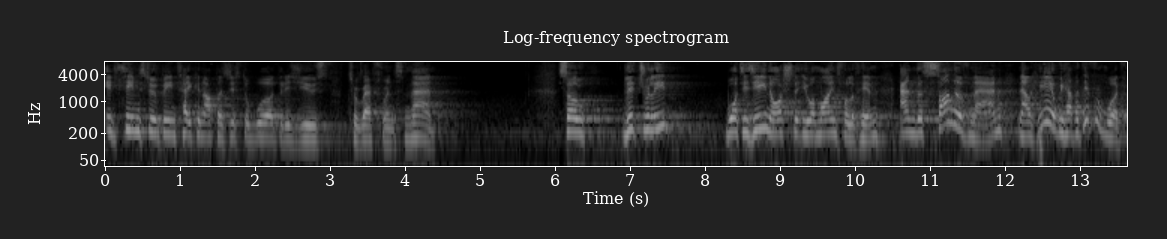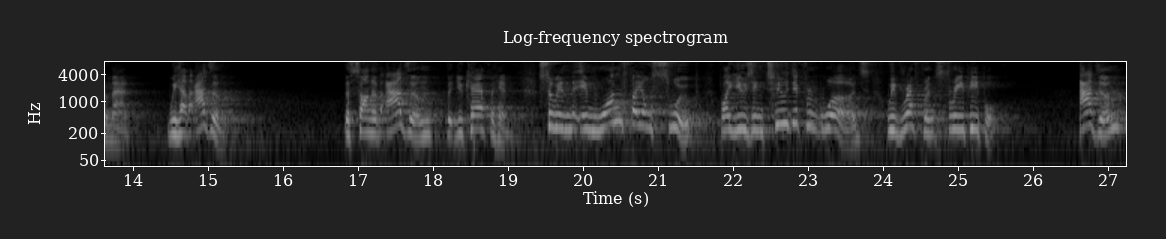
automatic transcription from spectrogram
it seems to have been taken up as just a word that is used to reference man. So, literally, what is Enosh that you are mindful of him? And the son of man, now here we have a different word for man. We have Adam the son of Adam, that you care for him. So in, in one fail swoop, by using two different words, we've referenced three people. Adam,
